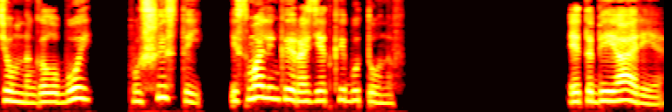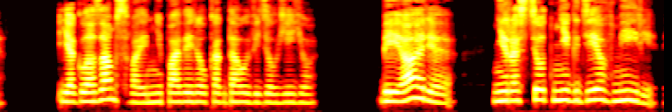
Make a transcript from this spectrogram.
Темно-голубой, пушистый и с маленькой розеткой бутонов. Это биария. Я глазам своим не поверил, когда увидел ее. Биария не растет нигде в мире.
